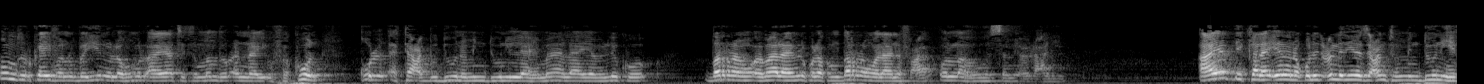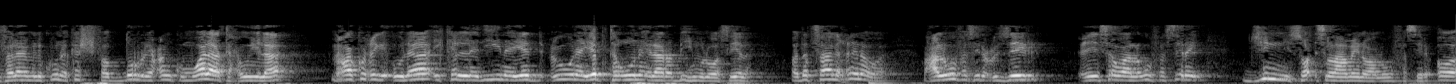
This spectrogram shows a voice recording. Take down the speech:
اndur kayfa nubayinu lahm اlaayaati uma اndur anaa yu'fakuun qul atacbuduuna min duuni illahi ma laa ymliku ma laa ymliku lakum dara walaa nafca wallahu huwa الsamiic اlcaliim aayaddii kale iyadana qul idcu ladiina zacmtum min dunihi falaa ymlikuuna kashfa اduri cankum walaa taxwiila maxaa ku xigay ulaa'ika aladiina yadcuuna yabtaguuna ilaa rabbihim اlwasiila waa dad saalixiina waa waxaa lagu fasiray cuseyr ciise waa lagu fasiray jinni soo islaamayna waa lagu fasiray oo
